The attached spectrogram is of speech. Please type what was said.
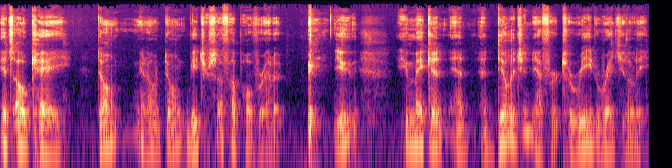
it's okay. Don't you know? Don't beat yourself up over it. you you make a, a, a diligent effort to read regularly.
